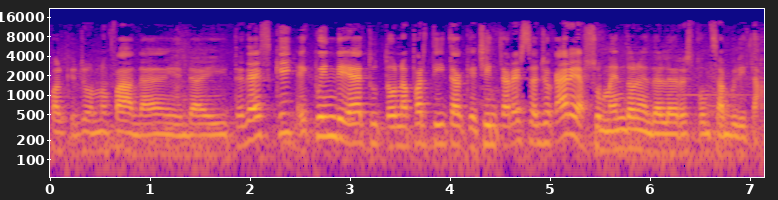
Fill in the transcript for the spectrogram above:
qualche giorno fa dai, dai tedeschi. E quindi è tutta una partita che ci interessa giocare assumendone delle responsabilità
